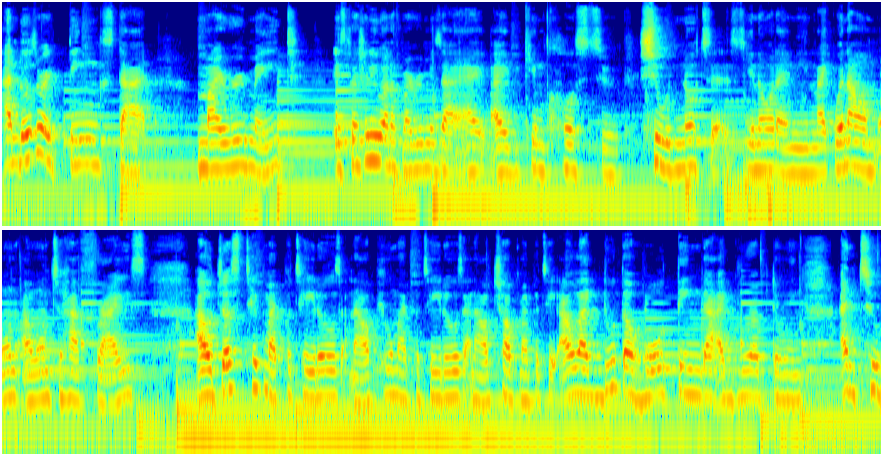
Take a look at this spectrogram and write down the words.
And those are things that my roommate especially one of my roommates that I, I became close to, she would notice, you know what I mean? Like when I'm on, I want to have fries, I'll just take my potatoes and I'll peel my potatoes and I'll chop my potato. I'll like do the whole thing that I grew up doing. And to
